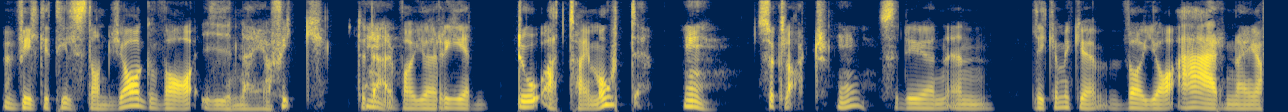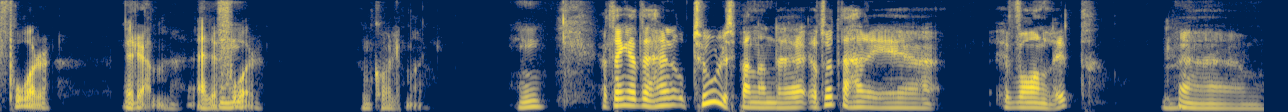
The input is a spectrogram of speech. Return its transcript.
vilket tillstånd jag var i när jag fick det där. Mm. Var jag redo att ta emot det? Mm. Såklart. Mm. Så det är en, en lika mycket vad jag är när jag får beröm eller Mm. får en komplimang. Mm. Jag tänker att det här är otroligt spännande. Jag tror att det här är, är vanligt. Mm. Eh,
